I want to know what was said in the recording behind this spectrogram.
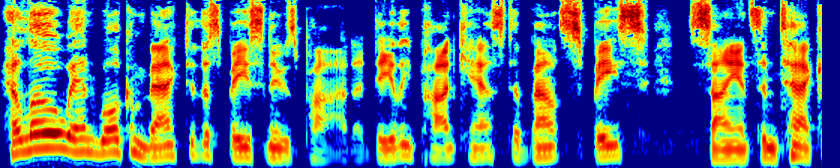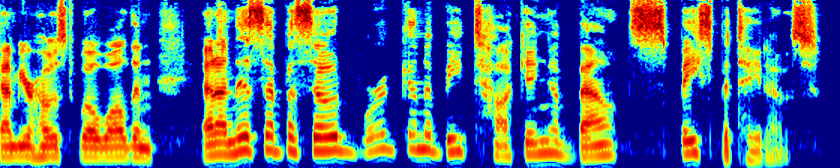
Hello, and welcome back to the Space News Pod, a daily podcast about space, science, and tech. I'm your host, Will Walden, and on this episode, we're going to be talking about space potatoes.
